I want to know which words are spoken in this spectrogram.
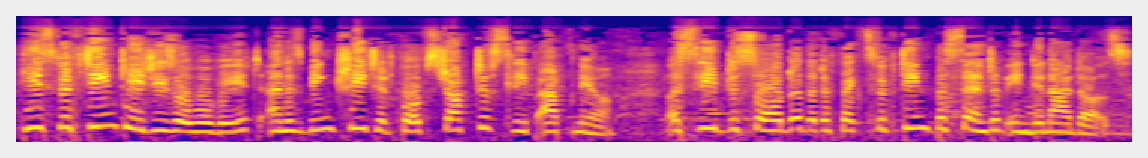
He is 15 kgs overweight and is being treated for obstructive sleep apnea, a sleep disorder that affects 15% of Indian adults.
